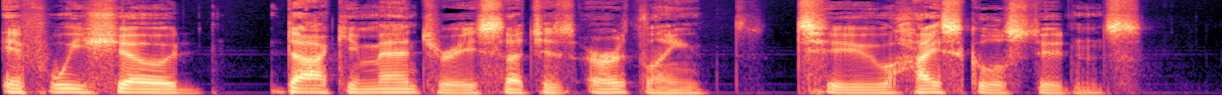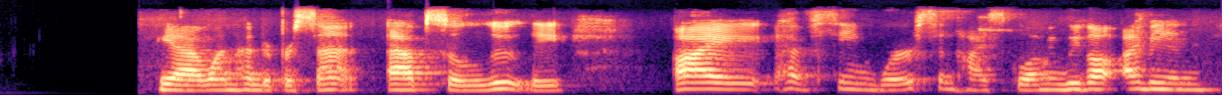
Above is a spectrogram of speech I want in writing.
if we showed documentaries such as Earthling to high school students? Yeah, 100%. Absolutely. I have seen worse in high school. I mean, we've all, I mean,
